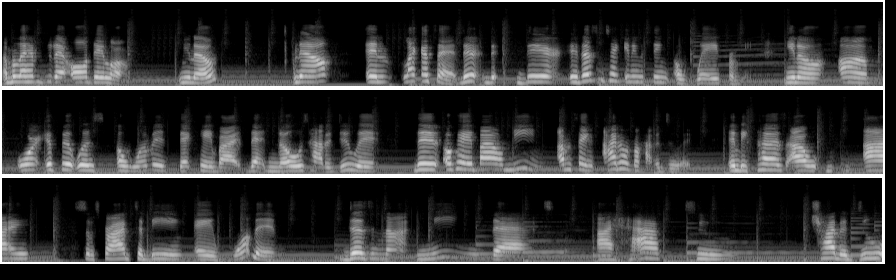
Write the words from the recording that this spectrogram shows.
I'm gonna let him do that all day long. You know? Now, and like I said, there there it doesn't take anything away from me you know um or if it was a woman that came by that knows how to do it then okay, by all means, I'm saying I don't know how to do it. And because I I subscribe to being a woman does not mean that I have to try to do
